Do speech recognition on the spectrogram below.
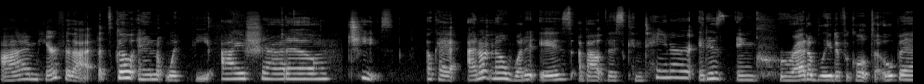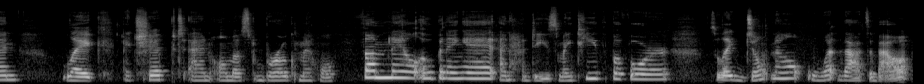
I'm here for that. Let's go in with the eyeshadow. Jeez. Okay, I don't know what it is about this container. It is incredibly difficult to open. Like, I chipped and almost broke my whole thumbnail opening it and had to use my teeth before. So like, don't know what that's about.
